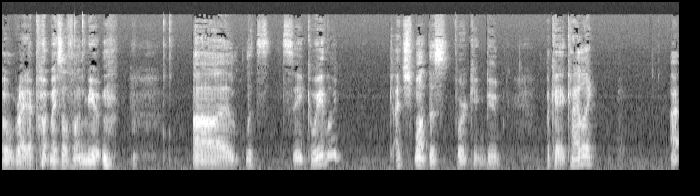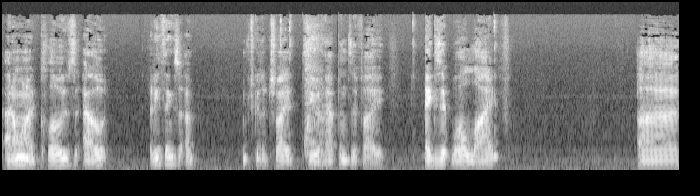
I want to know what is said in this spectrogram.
Oh, right, I put myself on mute. uh, let's see. Can we, like. I just want this working, dude. Okay, can I, like. I, I don't want to close out anything, so I'm, I'm just gonna try to see what happens if I exit while live. Uh.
